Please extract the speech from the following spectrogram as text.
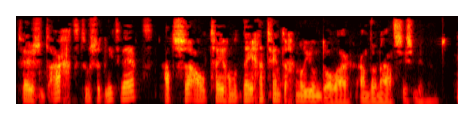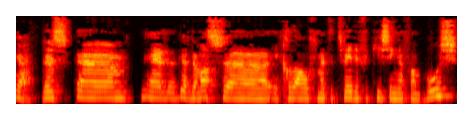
2008, toen ze het niet werd, had ze al 229 miljoen dollar aan donaties binnen. Ja, dus um, er, er was, uh, ik geloof met de tweede verkiezingen van Bush,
